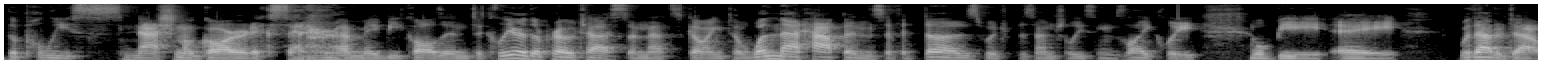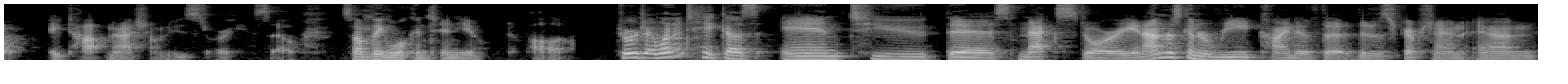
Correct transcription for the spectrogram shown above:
the police, National Guard, etc., may be called in to clear the protests, and that's going to when that happens, if it does, which potentially seems likely, will be a without a doubt a top national news story. So something we'll continue to follow. George, I want to take us into this next story, and I'm just going to read kind of the, the description and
